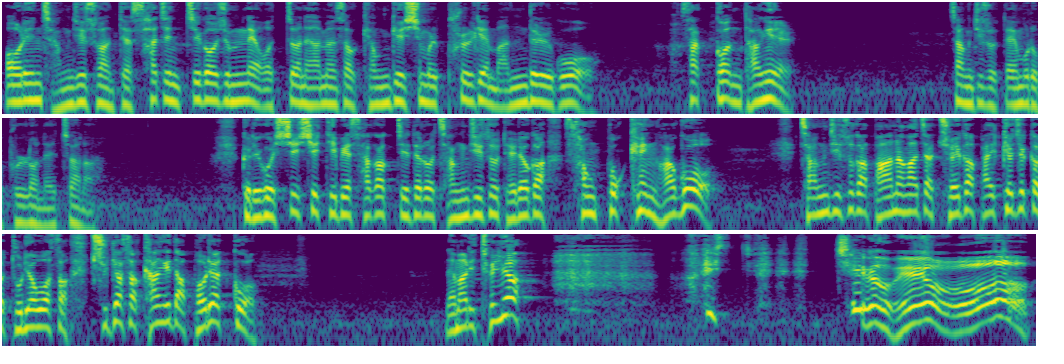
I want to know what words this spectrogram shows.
어린 장지수한테 사진 찍어줌네 어쩌네 하면서 경계심을 풀게 만들고 사건 당일 장지수 댐으로 불러냈잖아. 그리고 CCTV 사각지대로 장지수 데려가 성폭행하고 장지수가 반항하자 죄가 밝혀질까 두려워서 죽여서 강에다 버렸고 내 말이 틀려? 제가 왜요?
